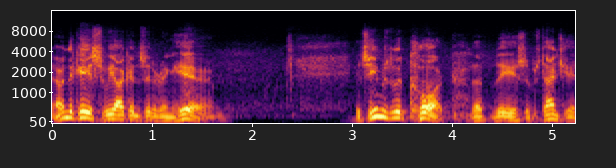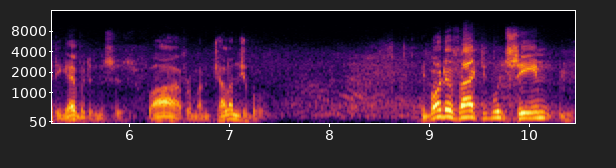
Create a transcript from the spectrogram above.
Now, in the case we are considering here, it seems to the court that the substantiating evidence is far from unchallengeable. In point of fact, it would seem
